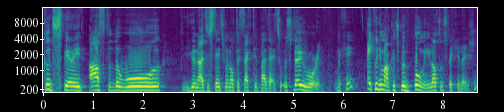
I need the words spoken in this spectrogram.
good spirit after the war. The United States were not affected by that. So it was very roaring. Okay? Equity markets were booming, lots of speculation.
